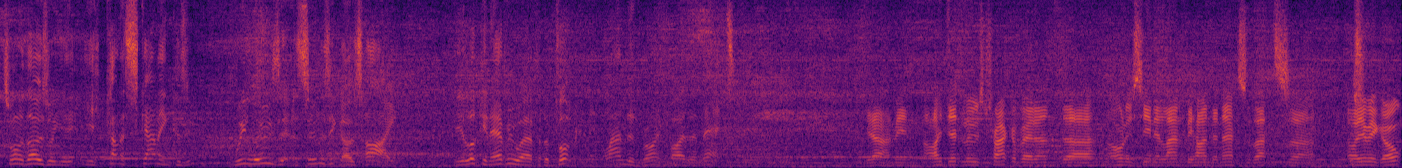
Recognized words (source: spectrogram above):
It's one of those where you, you're kind of scanning because we lose it as soon as it goes high. You're looking everywhere for the puck, and it landed right by the net. Yeah, I mean, I did lose track of it and uh, only seen it land behind the net, so that's. Uh, oh, here we go.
